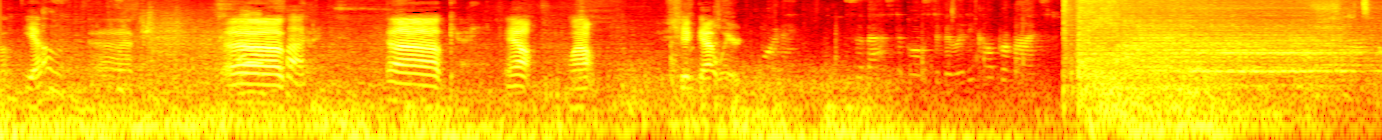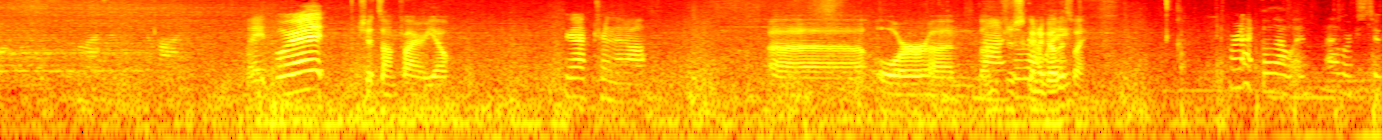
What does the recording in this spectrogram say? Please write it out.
Oh, yeah. Uh, Oh, okay. fuck. Okay. Yeah. Well, shit got weird. Wait for it. Shit's on fire, yo. You're gonna have to turn that off. Uh, or um, I'm just go gonna go way. this way. Or not go that way. That works too.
